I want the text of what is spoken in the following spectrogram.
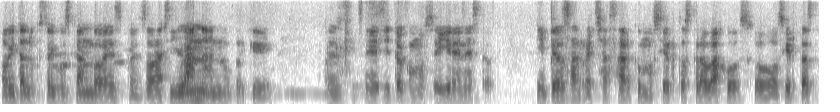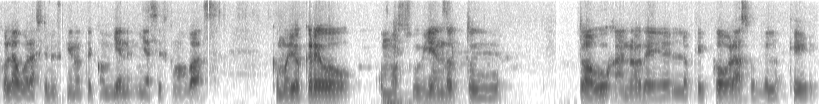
ahorita lo que estoy buscando es, pues, ahora sí lana, ¿no? Porque, pues, necesito como seguir en esto y empiezas a rechazar como ciertos trabajos o ciertas colaboraciones que no te convienen y así es como vas, como yo creo, como subiendo tu, tu aguja, ¿no? De lo que cobras o de lo que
